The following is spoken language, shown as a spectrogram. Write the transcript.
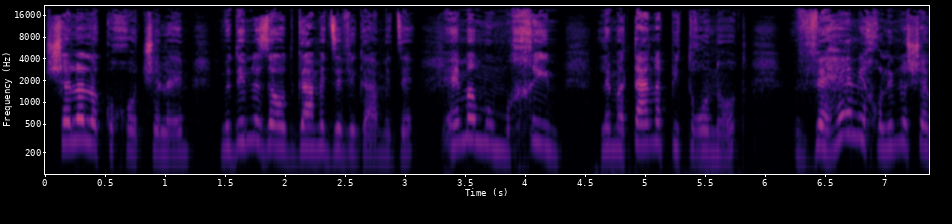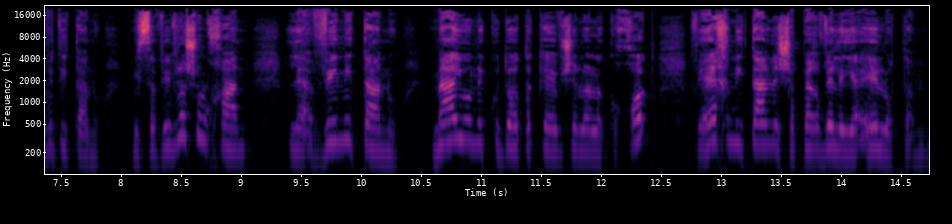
של הלקוחות שלהם. הם יודעים לזהות גם את זה וגם את זה. הם המומחים למתן הפתרונות, והם יכולים לשבת איתנו מסביב לשולחן, להבין איתנו מה היו נקודות הכאב של הלקוחות ואיך ניתן לשפר ולייעל אותם.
